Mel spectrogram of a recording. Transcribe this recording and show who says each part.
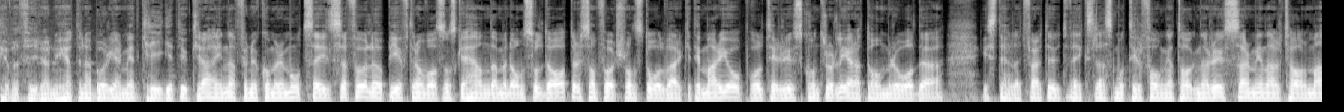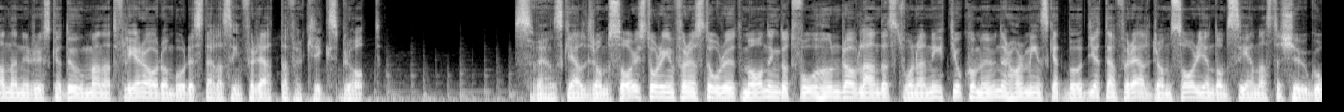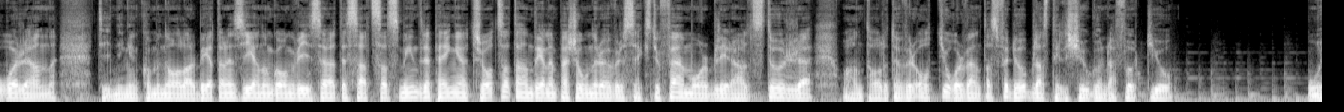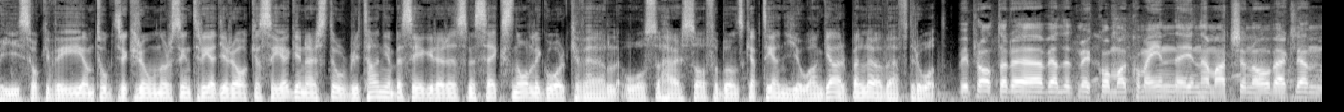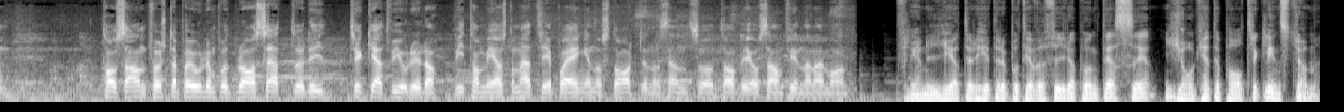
Speaker 1: TV4-nyheterna börjar med kriget i Ukraina för nu kommer det motsägelsefulla uppgifter om vad som ska hända med de soldater som förts från stålverket i Mariupol till ryskkontrollerat område. Istället för att utväxlas mot tillfångatagna ryssar menar talmannen i ryska duman att flera av dem borde ställas inför rätta för krigsbrott. Svensk äldreomsorg står inför en stor utmaning då 200 av landets 290 kommuner har minskat budgeten för äldreomsorgen de senaste 20 åren. Tidningen Kommunalarbetarens genomgång visar att det satsas mindre pengar trots att andelen personer över 65 år blir allt större och antalet över 80 år väntas fördubblas till 2040. Och i ishockey-VM tog Tre Kronor sin tredje raka seger när Storbritannien besegrades med 6-0 igår kväll och så här sa förbundskapten Johan Garpenlöv efteråt.
Speaker 2: Vi pratade väldigt mycket om att komma in i den här matchen och verkligen ta oss an första perioden på ett bra sätt och det tycker jag att vi gjorde idag. Vi tar med oss de här tre poängen och starten och sen så tar vi oss an finnarna imorgon.
Speaker 1: Fler nyheter hittar du på TV4.se. Jag heter Patrik Lindström.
